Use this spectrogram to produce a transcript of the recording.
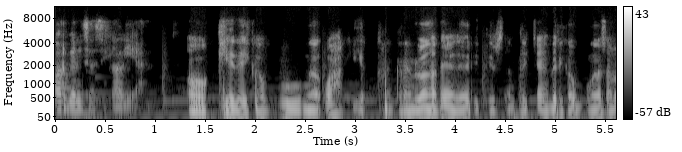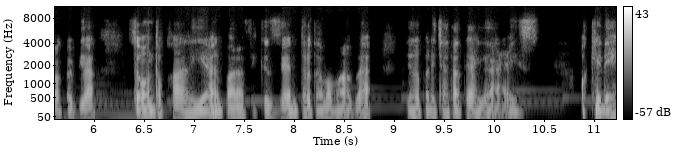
organisasi kalian. Oke deh Kak Bunga. Wah keren-keren banget ya dari tips dan triknya dari Kak Bunga sama Kak Bila. So untuk kalian para Fikezen terutama Maba, jangan lupa dicatat ya guys. Oke deh,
